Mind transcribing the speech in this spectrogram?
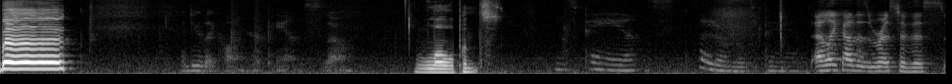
Bud. I do like calling her pants, though. Lolpants. Miss Pants. Hello, Miss Pants. I like how the rest of this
